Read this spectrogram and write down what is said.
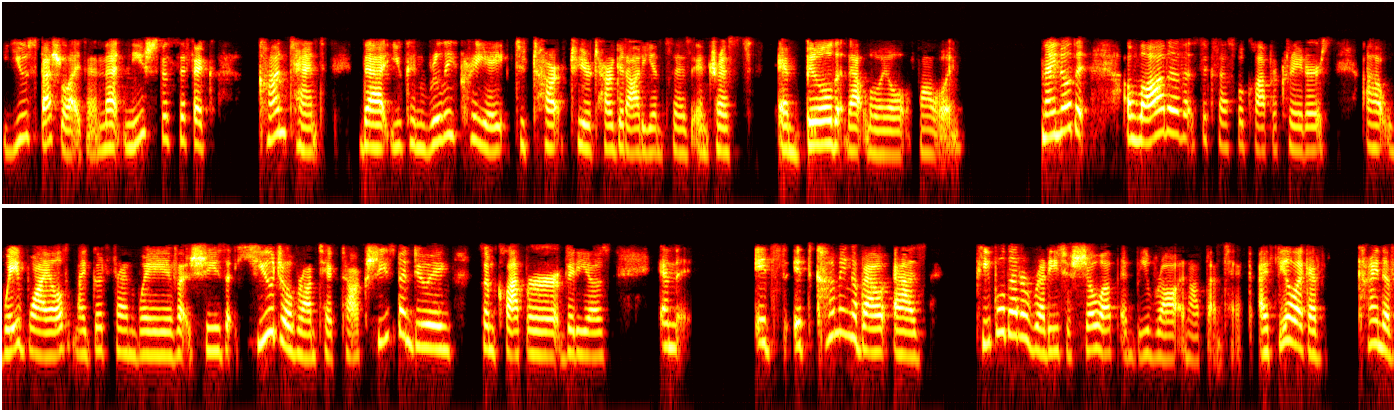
you specialize in, that niche specific content that you can really create to tar- to your target audience's interests and build that loyal following. And I know that a lot of successful clapper creators, uh, Wave Wild, my good friend Wave, she's huge over on TikTok. She's been doing some clapper videos, and it's it's coming about as people that are ready to show up and be raw and authentic. I feel like I've kind of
